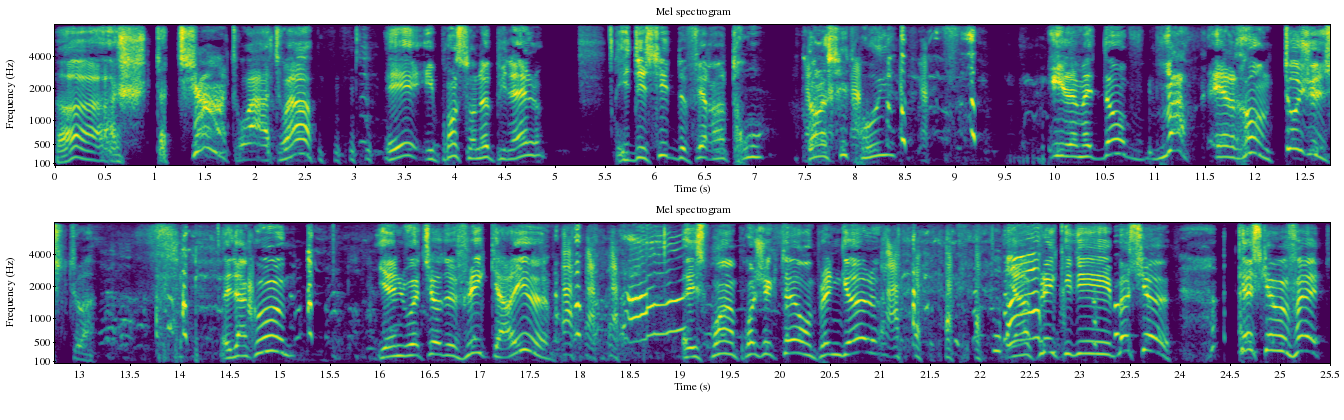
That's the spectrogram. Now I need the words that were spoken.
ah, je te tiens, toi, tu vois. Et il prend son opinel. Il décide de faire un trou dans la citrouille. Il la met dedans, va, et elle rentre tout juste, tu vois. Et d'un coup, il y a une voiture de flic qui arrive. Et il se prend un projecteur en pleine gueule. Il y a un flic qui dit Monsieur, qu'est-ce que vous faites?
